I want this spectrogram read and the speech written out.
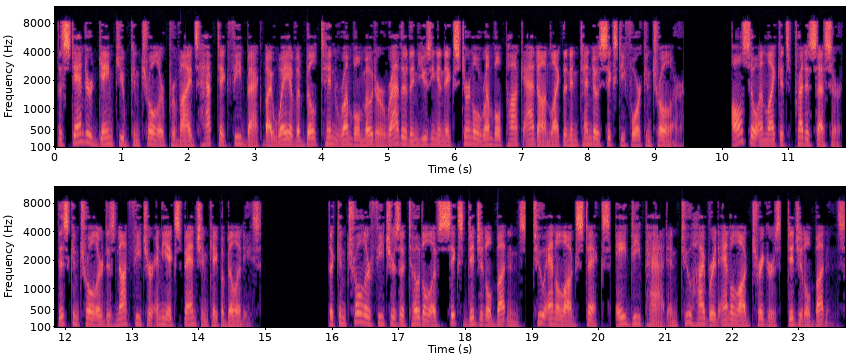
The standard GameCube controller provides haptic feedback by way of a built-in rumble motor rather than using an external rumble Pak add-on like the Nintendo 64 controller. Also unlike its predecessor, this controller does not feature any expansion capabilities. The controller features a total of six digital buttons, two analog sticks, a D-pad and two hybrid analog triggers, digital buttons.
